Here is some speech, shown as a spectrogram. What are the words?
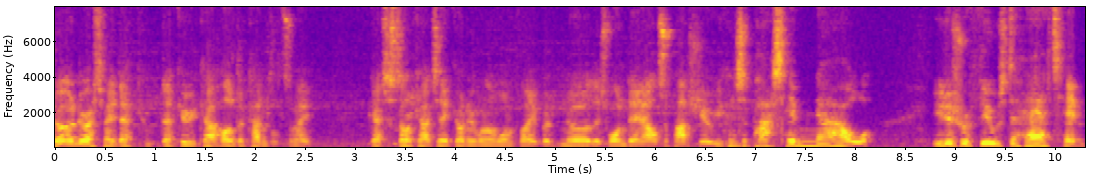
Don't underestimate Deku, Deku, you can't hold the candle to me. Guess I still can't take on you one-on-one fight, but no, this one day I'll surpass you. You can surpass him now. You just refuse to hate him.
